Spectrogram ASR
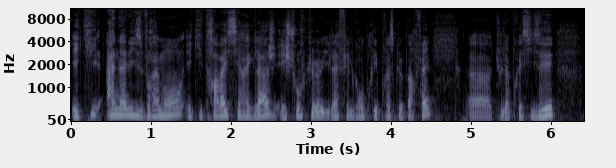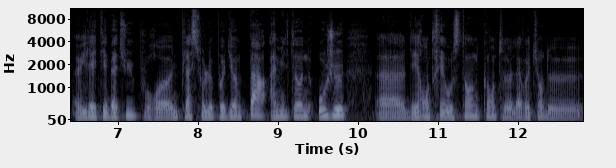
et qui analyse vraiment et qui travaille ses réglages. Et je trouve qu'il a fait le Grand Prix presque parfait. Euh, tu l'as précisé, il a été battu pour une place sur le podium par Hamilton au jeu des rentrées au stand quand la voiture de,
